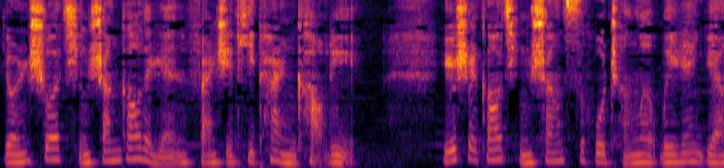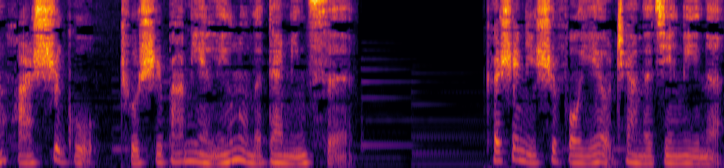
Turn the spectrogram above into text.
有人说，情商高的人凡事替他人考虑。于是，高情商似乎成了为人圆滑世故、处事八面玲珑的代名词。可是你是否也有这样的经历呢？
